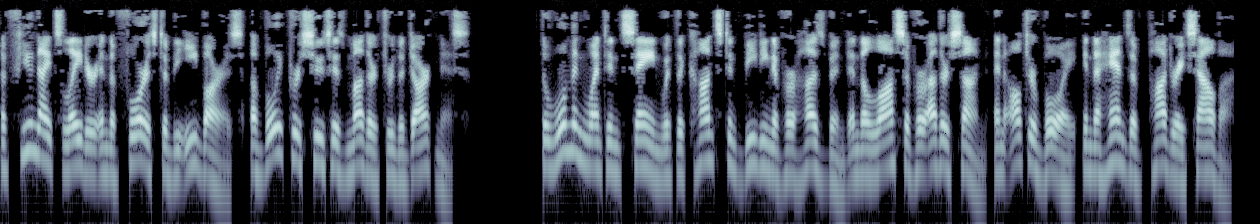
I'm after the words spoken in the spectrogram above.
A few nights later in the forest of the Ibarras, a boy pursues his mother through the darkness. The woman went insane with the constant beating of her husband and the loss of her other son, an altar boy, in the hands of Padre Salva.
